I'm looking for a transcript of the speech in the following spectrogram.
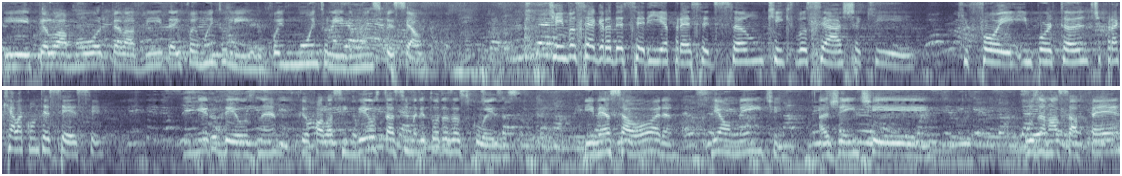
e pelo amor, pela vida e foi muito lindo, foi muito lindo, muito especial. Quem você agradeceria para essa edição? Quem que você acha que, que foi importante para que ela acontecesse? Primeiro Deus, né? Porque eu falo assim, Deus está acima de todas as coisas. E nessa hora, realmente, a gente usa a nossa fé,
